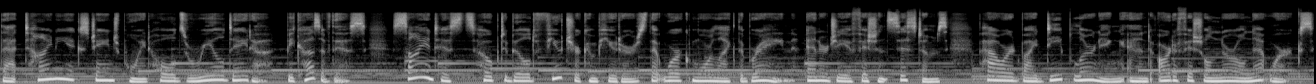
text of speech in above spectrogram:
That tiny exchange point holds real data. Because of this, scientists hope to build future computers that work more like the brain, energy-efficient systems powered by deep learning and artificial neural networks,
